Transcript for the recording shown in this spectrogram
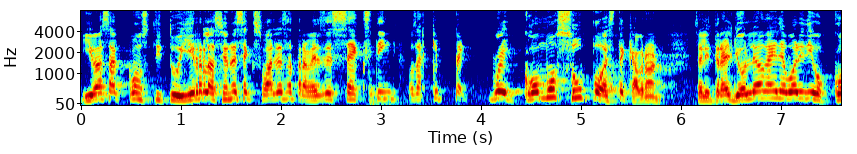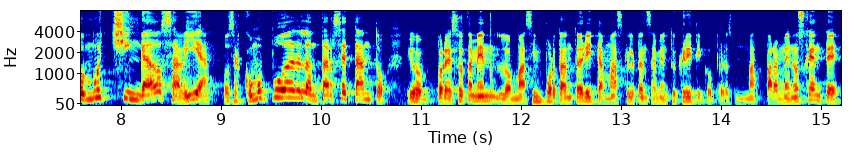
ibas a constituir relaciones sexuales a través de sexting. O sea, qué güey, ¿cómo supo este cabrón? O sea, literal, yo leo a Guy Debord y digo, ¿cómo chingado sabía? O sea, ¿cómo pudo adelantarse tanto? Digo, por eso también lo más importante ahorita, más que el pensamiento crítico, pero es más, para menos gente,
